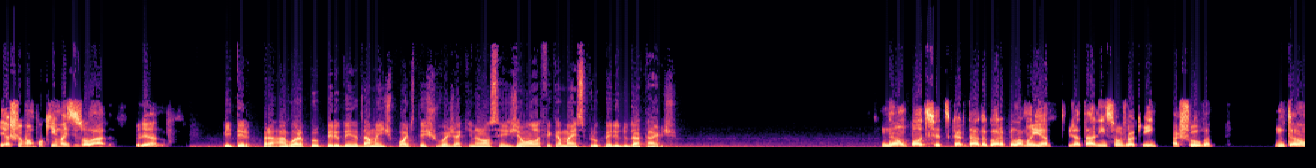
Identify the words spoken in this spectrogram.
e a chuva é um pouquinho mais isolada. Juliano. Peter, pra agora para o período ainda da manhã, a gente pode ter chuva já aqui na nossa região ou ela fica mais para o período da tarde? Não pode ser descartado agora pela manhã. Já está ali em São Joaquim a chuva. Então,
